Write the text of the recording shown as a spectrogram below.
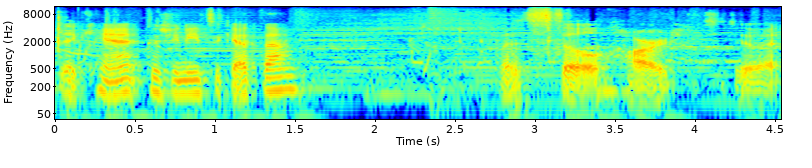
they can't, because you need to get them. But it's still hard to do it.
